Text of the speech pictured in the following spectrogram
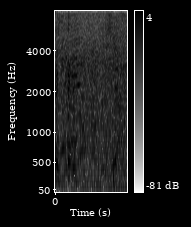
よっしゃ!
